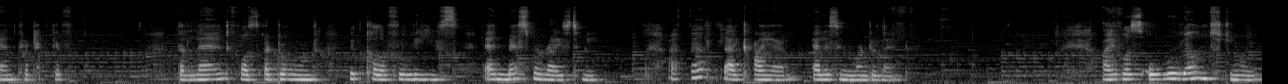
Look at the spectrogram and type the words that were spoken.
and protective. The land was adorned with colorful leaves and mesmerized me. I felt like I am Alice in Wonderland. I was overwhelmed to know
